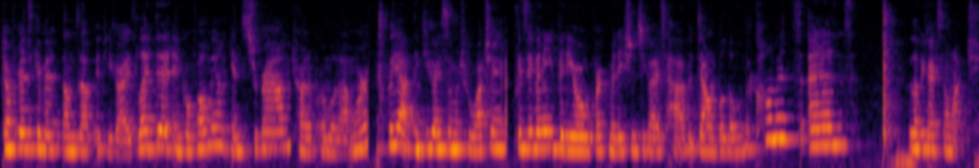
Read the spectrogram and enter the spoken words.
Don't forget to give it a thumbs up if you guys liked it and go follow me on Instagram. I'm trying to promo that more. But yeah, thank you guys so much for watching. Please leave any video recommendations you guys have down below in the comments and I love you guys so much.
